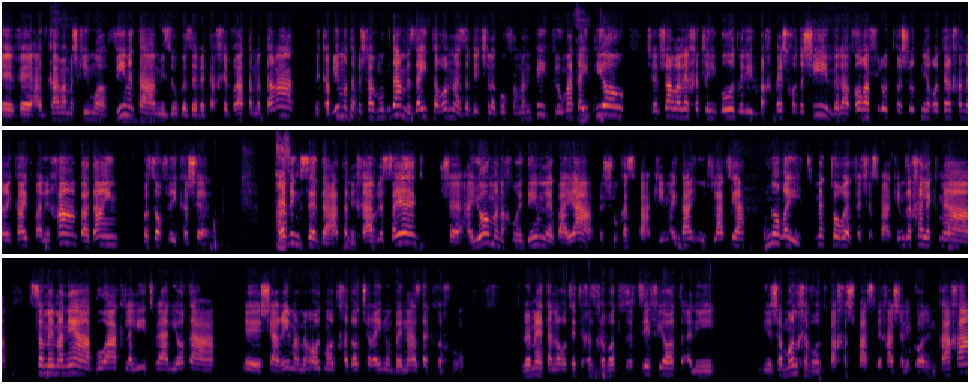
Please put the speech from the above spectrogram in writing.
אה, ועד כמה המשקיעים אוהבים את המיזוג הזה ואת החברת המטרה, מקבלים אותה בשלב מוקדם, וזה היתרון מהזווית של הגוף המנפיק, לעומת ה-IPO, שאפשר ללכת לאיבוד ולהתבחבש חודשים, ולעבור אפילו את רשות ניירות ערך אמריקאית בהליכה, ועדיין בסוף להיכשל. Having said that, אני חייב לסייג שהיום אנחנו עדים לבעיה בשוק הספאקים, הייתה אינפלציה נוראית, מטורפת של ספאקים, זה חלק מהסממני הבועה הכללית ועליות השערים המאוד מאוד חדות שראינו בנסדק וכו'. באמת, אני לא רוצה להתייחס לחברות ספציפיות, אני, יש המון חברות פח אשפה, סליחה שאני קורא להם ככה,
